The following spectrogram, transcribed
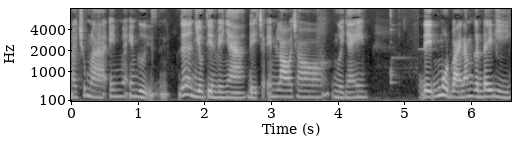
nói chung là em em gửi rất là nhiều tiền về nhà để cho em lo cho người nhà em. Đến một vài năm gần đây thì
